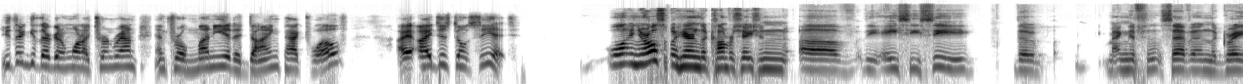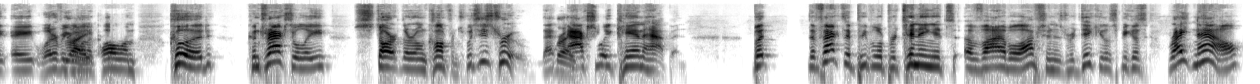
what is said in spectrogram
You think they're going to want to turn around and throw money at a dying Pac 12? I, I just don't see it. Well, and you're also hearing the conversation of the ACC, the Magnificent Seven, the Great Eight, whatever you right. want to call them, could contractually start their own conference, which is true. That right. actually can happen. But the fact that people are pretending it's a viable option is ridiculous because right now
